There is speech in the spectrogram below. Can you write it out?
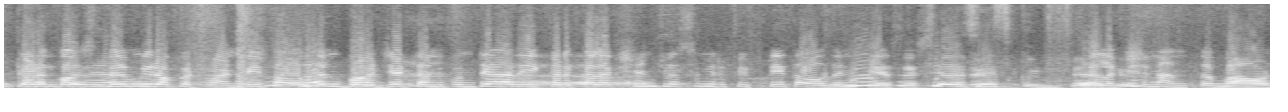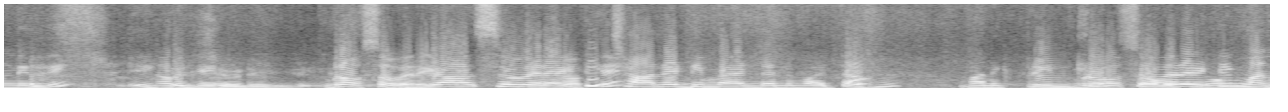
ఇక్కడికి వస్తే మీరు ఒక ట్వంటీ థౌసండ్ బడ్జెట్ అనుకుంటే అది ఇక్కడ కలెక్షన్ చూసి మీరు ఫిఫ్టీ థౌసండ్ చేసేస్తారు. చేసేసుకుంటారు. కలెక్షన్ అంత బాగుండింది. ఇక్కడ చూడండి. బ్రోసో వెరైటీ చాలా డిమాండ్ అన్నమాట. మనకి ప్రింట్ బ్రోసో వెరైటీ మన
